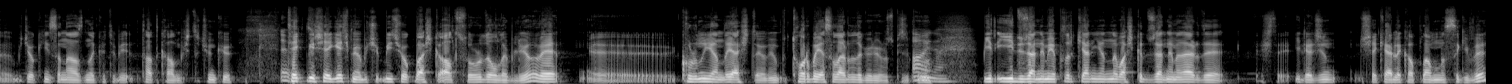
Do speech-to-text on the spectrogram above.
birçok insanın ağzında kötü bir tat kalmıştı. Çünkü evet. tek bir şey geçmiyor. Birçok başka alt soru da olabiliyor ve e, kurunun yanında yaş dayanıyor. Torba yasalarda da görüyoruz biz bunu. Aynen. Bir iyi düzenleme yapılırken yanına başka düzenlemeler de işte ilacın şekerle kaplanması gibi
